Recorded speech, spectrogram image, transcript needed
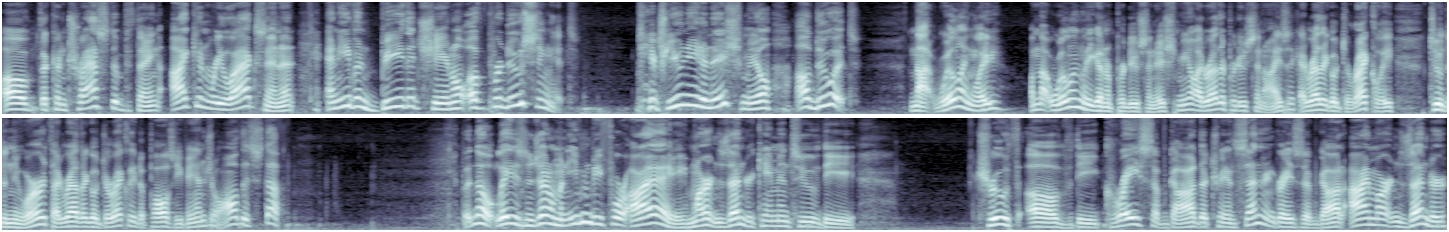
of the contrastive thing, I can relax in it and even be the channel of producing it. If you need an Ishmael, I'll do it. Not willingly. I'm not willingly going to produce an Ishmael. I'd rather produce an Isaac. I'd rather go directly to the new earth. I'd rather go directly to Paul's evangel, all this stuff. But no, ladies and gentlemen, even before I, Martin Zender, came into the truth of the grace of God, the transcendent grace of God, I, Martin Zender,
